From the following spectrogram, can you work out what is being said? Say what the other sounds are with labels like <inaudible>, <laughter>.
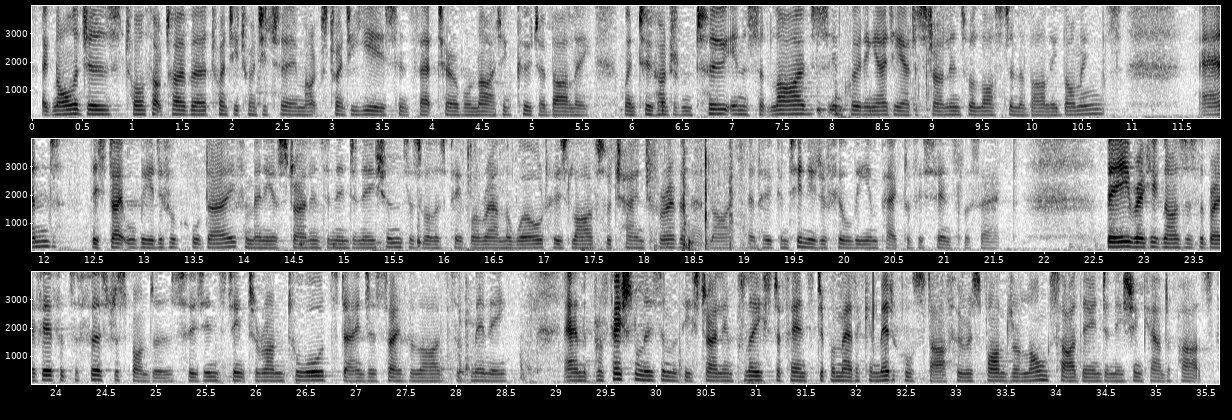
acknowledges 12th October 2022 marks 20 years since that terrible night in Kuta, Bali, when 202 innocent lives, including 88 Australians, were lost in the Bali bombings. And this date will be a difficult day for many Australians and Indonesians, as well as people around the world whose lives were changed forever that night and who continue to feel the impact of this senseless act. B recognises the brave efforts of first responders whose instinct to run towards danger saved the lives of many, and the professionalism of the Australian police, defence, diplomatic and medical staff who responded alongside their Indonesian counterparts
